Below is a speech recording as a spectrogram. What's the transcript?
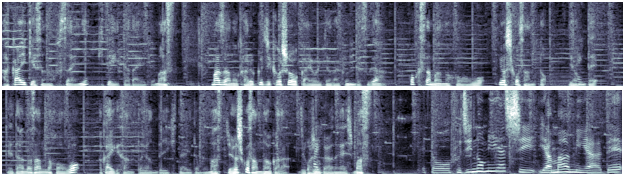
赤池さん夫妻に来ていただいてます。まずあの軽く自己紹介をいただくんですが奥様の方をよしこさんと呼んで、え旦那さんの方を赤池さんと呼んでいきたいと思います。じゃあよしこさんの方から自己紹介お願いします、えっと、富士宮市山宮で、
